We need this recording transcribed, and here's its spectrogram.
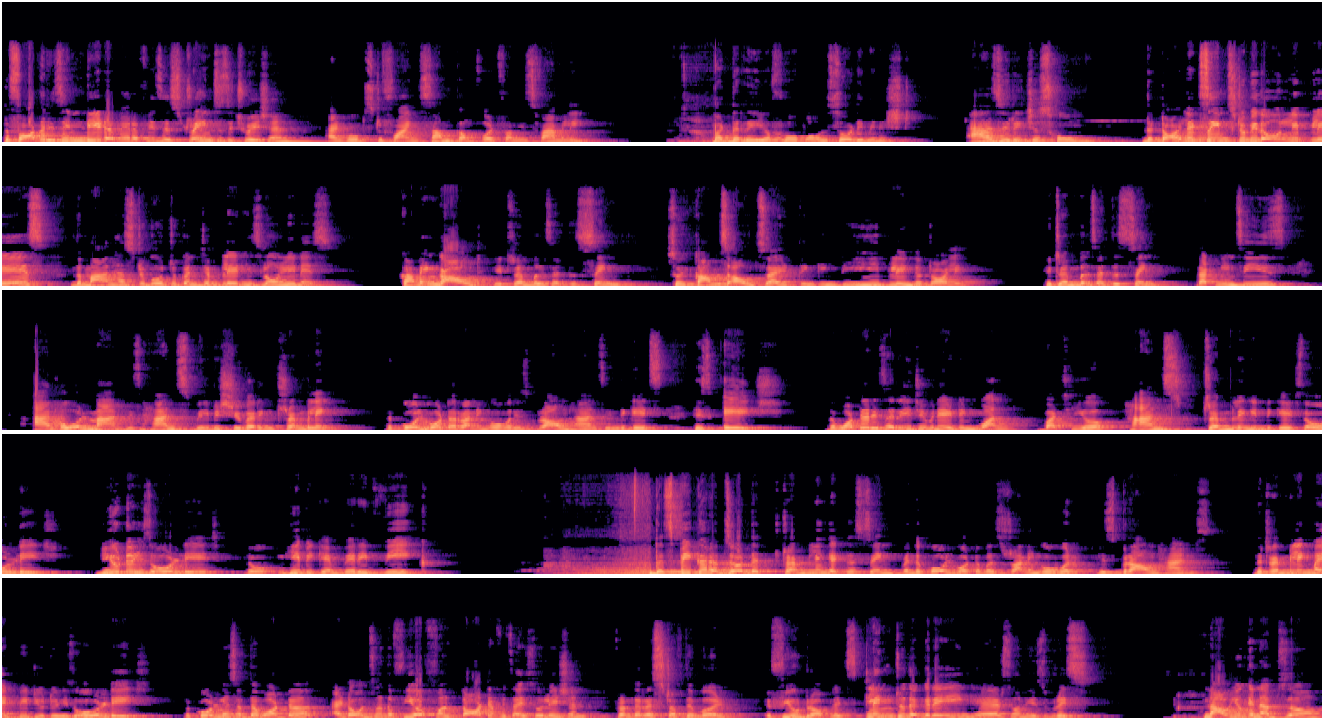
The father is indeed aware of his strange situation and hopes to find some comfort from his family. But the ray of hope also diminished as he reaches home. The toilet seems to be the only place the man has to go to contemplate his loneliness. Coming out, he trembles at the sink. So he comes outside thinking deeply in the toilet. He trembles at the sink. That means he is an old man, his hands will be shivering, trembling. The cold water running over his brown hands indicates his age. The water is a rejuvenating one, but here hands trembling indicates the old age. Due to his old age, though, he became very weak. The speaker observed that trembling at the sink when the cold water was running over his brown hands. The trembling might be due to his old age, the coldness of the water, and also the fearful thought of his isolation from the rest of the world. A few droplets cling to the graying hairs on his wrist. Now you can observe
